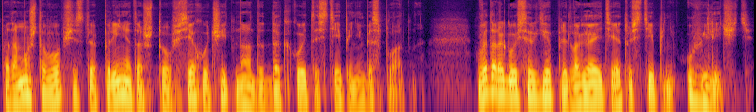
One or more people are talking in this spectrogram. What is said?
потому что в обществе принято, что всех учить надо до какой-то степени бесплатно. Вы, дорогой Сергей, предлагаете эту степень увеличить.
